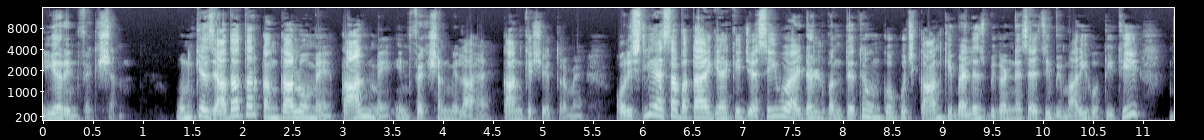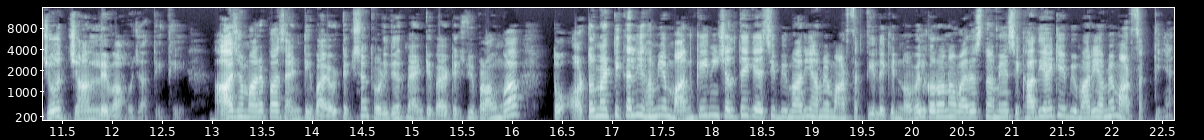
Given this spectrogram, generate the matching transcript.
ईयर इन्फेक्शन उनके ज़्यादातर कंकालों में, कान में इन्फेक्शन मिला है, कान के क्षेत्र में। और इसलिए ऐसा बताया गया है कि जैसे ही वो एडल्ट बनते थे, उनको कुछ कान की बैलेंस बिगड़ने से ऐसी बीमारी होती थी जो जानलेवा हो जाती थी। आज हमारे पास एंटीबायोटिक्स हैं, थोड़ी देर में एंटीबायोटिक्स भी पढ़ाऊँगा तो ऑटोमेटिकली हम ये मान के ही नहीं चलते कि ऐसी बीमारी हमें मार सकती है, लेकिन नोवेल कोरोना वायरस ने हमें सिखा दिया है कि ये बीमारी हमें मार सकती है।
